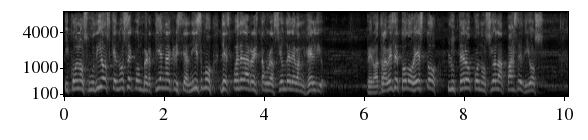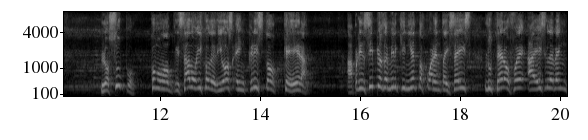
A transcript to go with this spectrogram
y con los judíos que no se convertían al cristianismo después de la restauración del Evangelio. Pero a través de todo esto, Lutero conoció la paz de Dios Lo supo como bautizado hijo de Dios en Cristo que era. A principios de 1546, Lutero fue a Eisleben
